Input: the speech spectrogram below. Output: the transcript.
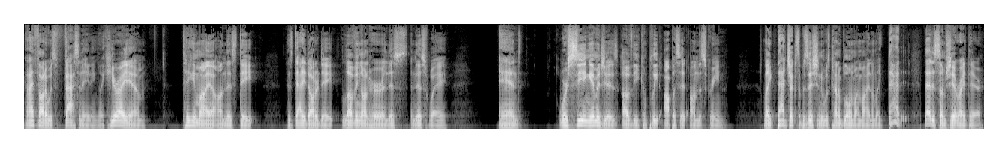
And I thought it was fascinating. Like here I am taking Maya on this date, this daddy daughter date, loving on her in this in this way. And we're seeing images of the complete opposite on the screen. Like that juxtaposition was kind of blowing my mind. I'm like, that that is some shit right there.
